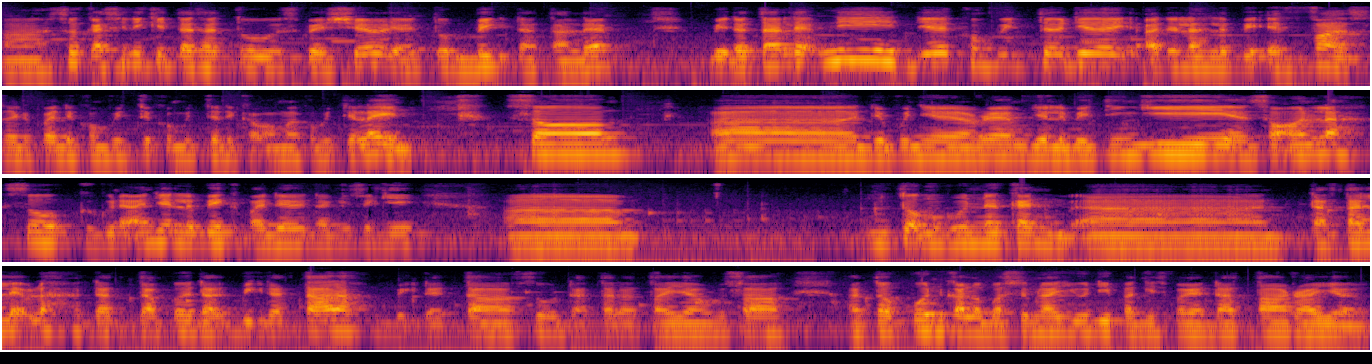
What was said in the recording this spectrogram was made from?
Uh, so kat sini kita satu special iaitu Big Data Lab. Big Data Lab ni dia komputer dia adalah lebih advance daripada komputer-komputer dekat makmal komputer lain. So uh, dia punya RAM dia lebih tinggi and so on lah. So kegunaan dia lebih kepada dari segi uh, untuk menggunakan uh, data lab lah, data apa, data, big data lah, big data, so data-data yang besar ataupun kalau bahasa Melayu dipanggil sebagai data raya.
